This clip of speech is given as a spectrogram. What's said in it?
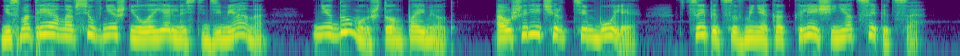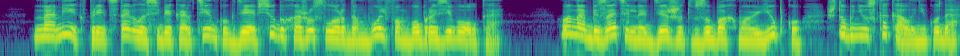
Несмотря на всю внешнюю лояльность Демиана, не думаю, что он поймет. А уж Ричард тем более. Вцепится в меня, как клещ, и не отцепится. На миг представила себе картинку, где я всюду хожу с лордом Вольфом в образе волка. Он обязательно держит в зубах мою юбку, чтобы не ускакала никуда.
